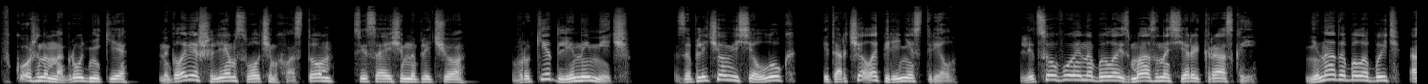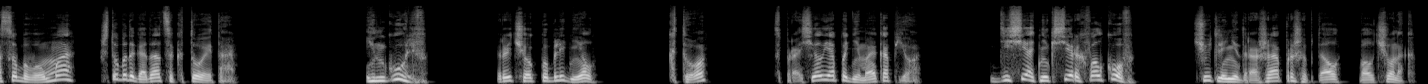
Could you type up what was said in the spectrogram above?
В кожаном нагруднике, на голове шлем с волчьим хвостом, свисающим на плечо, в руке длинный меч. За плечом висел лук и торчало оперение стрел. Лицо воина было измазано серой краской. Не надо было быть особого ума, чтобы догадаться, кто это. «Ингольф!» Рычок побледнел. «Кто?» — спросил я, поднимая копье. «Десятник серых волков!» чуть ли не дрожа прошептал волчонок.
